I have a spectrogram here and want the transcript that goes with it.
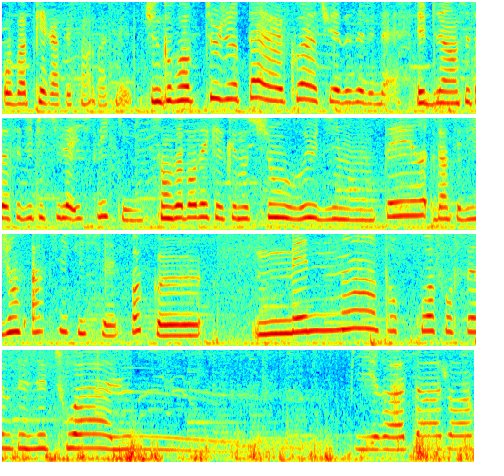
On va pirater son adresse mail. Je ne comprends toujours pas à quoi tu as besoin de mère. Eh bien c'est assez difficile à expliquer. Sans aborder quelques notions rudimentaires d'intelligence artificielle. Ok. Mais non, pourquoi faut faire des étoiles? Piratage en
